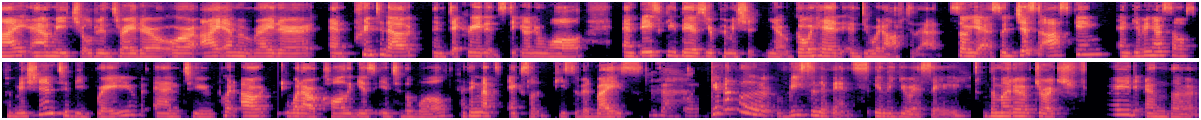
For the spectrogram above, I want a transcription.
I am a children's writer or I am a writer, and print it out and decorate it and stick it on your wall. And basically, there's your permission. You know, go ahead and do it after that. So, yeah, so just asking and giving ourselves permission to be brave and to put out what our calling is into the world. I think that's excellent piece of advice. Exactly. Given the recent events in the USA, the murder of George Floyd and the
